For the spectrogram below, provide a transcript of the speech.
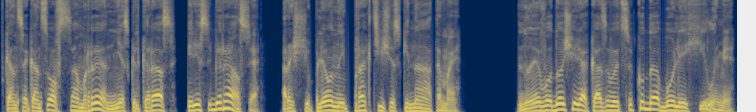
В конце концов, сам Рен несколько раз пересобирался, расщепленный практически на атомы. Но его дочери оказываются куда более хилыми,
